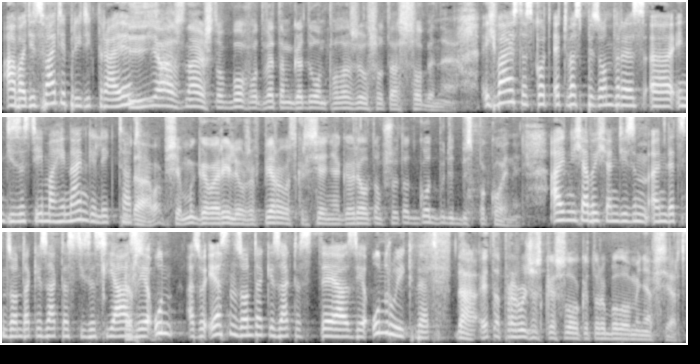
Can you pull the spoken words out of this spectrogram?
Aber die zweite И Predigtreihe, я знаю, что Бог вот в этом году Он положил что-то особенное. ich weiß, dass Gott etwas Besonderes äh, in dieses Thema hineingelegt hat. Да, вообще, мы говорили уже в первое воскресенье, я говорил о том, что этот год будет беспокойный. Eigentlich habe ich an diesem an letzten Sonntag gesagt, dass dieses Jahr sehr un, also ersten Sonntag gesagt, dass der sehr unruhig wird. Да, это пророческое слово, которое было у меня в сердце.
